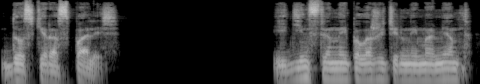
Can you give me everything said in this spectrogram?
Доски распались. Единственный положительный момент —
